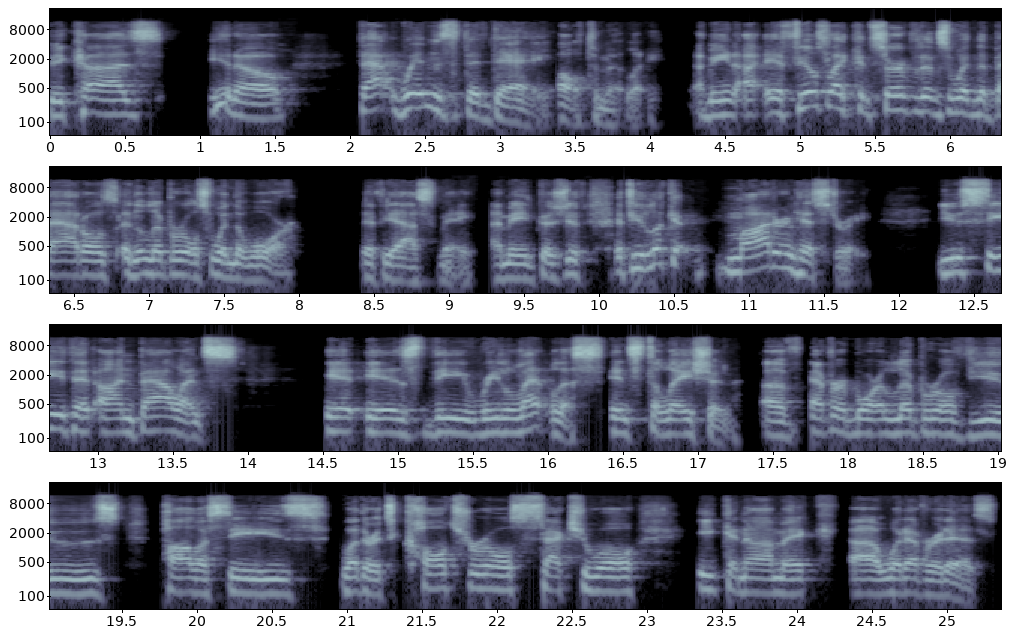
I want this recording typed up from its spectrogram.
because, you know, that wins the day ultimately. I mean, it feels like conservatives win the battles and the liberals win the war, if you ask me. I mean, because if you look at modern history, you see that on balance, it is the relentless installation of ever more liberal views, policies, whether it's cultural, sexual, economic, uh, whatever it is.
